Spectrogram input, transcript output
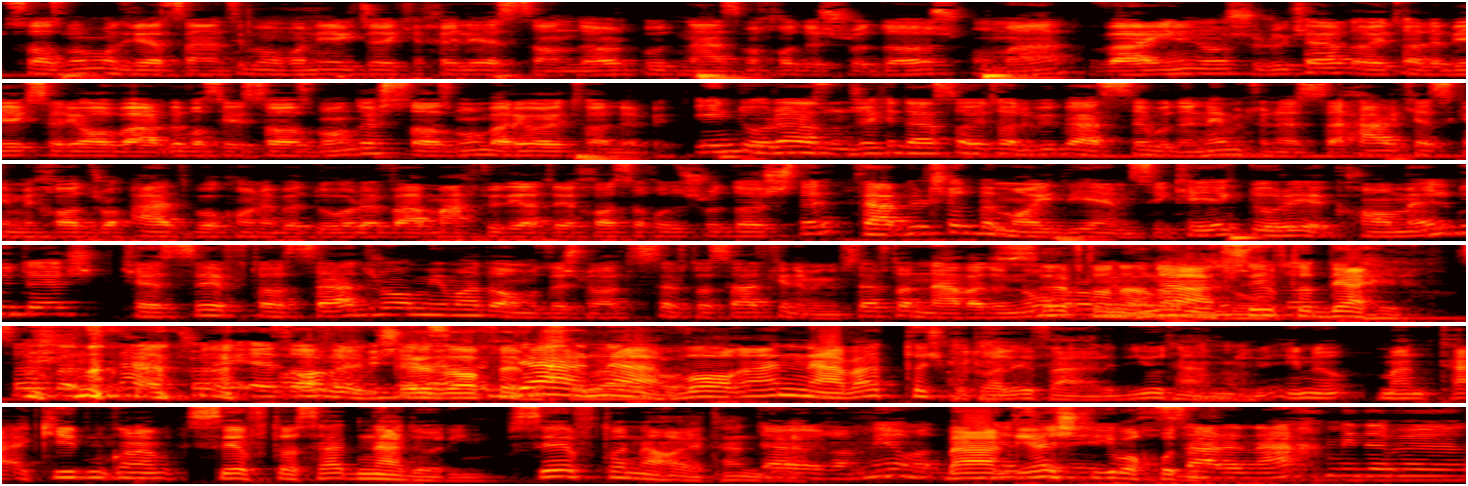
سازمان مدیریت صنعتی به عنوان یک جایی که خیلی استاندارد بود نظم خودش رو داشت اومد و این رو شروع کرد. آقای طالبی یک سری آورده واسه سازمان داشت سازمان برای آقای طالبی. این دوره از اونجا که دست آقای طالبی بسته بوده نمی‌تونسته هر کسی که می‌خواد رو add بکنه به دوره و محدودیت خاص خودش رو داشته تبدیل شد به My DMC که یک دوره کامل بودش که 0 تا 100 رو میومد آموزش می‌داد. 0 تا 100 که نمیگیم. 0 تا 99 رو نه 0 تا 10 نه چون اضافه آره، میشه. اضافه میشه نه. واقعا 90 تاش مطالعه فردی و تمرین اینو من تاکید می‌کنم 0 تا 100 نداریم. 0 تا نهایتا دقیقاً. میاد بقیه‌اش دیگه با خود سر نخ میده به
